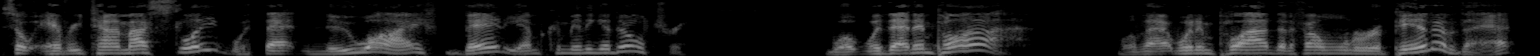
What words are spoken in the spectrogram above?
So every time I sleep with that new wife, Betty, I'm committing adultery. What would that imply? Well, that would imply that if I want to repent of that,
